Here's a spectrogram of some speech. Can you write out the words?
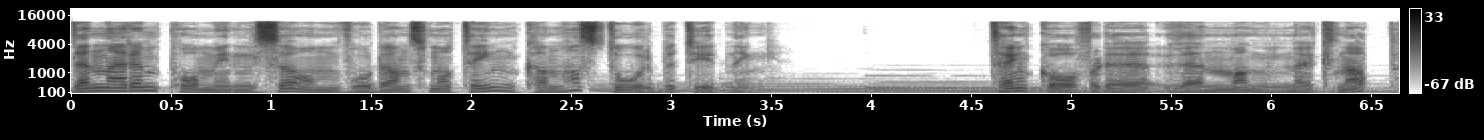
Den er en påminnelse om hvordan små ting kan ha stor betydning. Tenk over det, en manglende knapp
